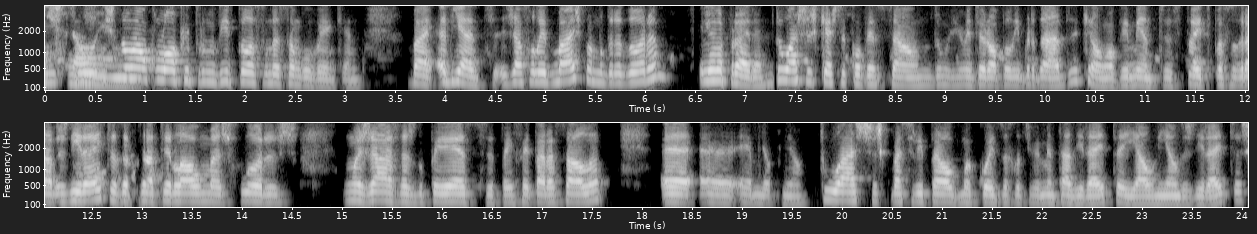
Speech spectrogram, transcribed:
isto, não... isto não é um colóquio promovido pela Fundação Gulbenkian. Bem, adiante. Já falei demais para a moderadora. Helena Pereira, tu achas que esta convenção do Movimento Europa Liberdade, que é obviamente feito para federar as direitas, apesar de ter lá umas flores, umas jarras do PS para enfeitar a sala, Uh, uh, é a minha opinião. Tu achas que vai servir para alguma coisa relativamente à direita e à união das direitas?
